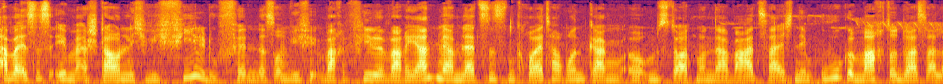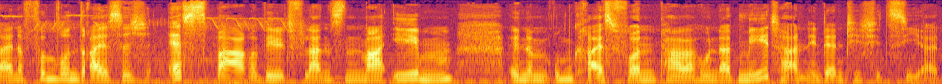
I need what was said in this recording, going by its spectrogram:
aber es ist eben erstaunlich, wie viel du findest und wie viele Varianten. Wir haben letztens einen Kräuterrundgang äh, ums Dortmunder Wahrzeichen im U gemacht und du hast alleine 35 essbare Wildpflanzen mal eben in einem Umkreis von ein paar hundert Metern identifiziert.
